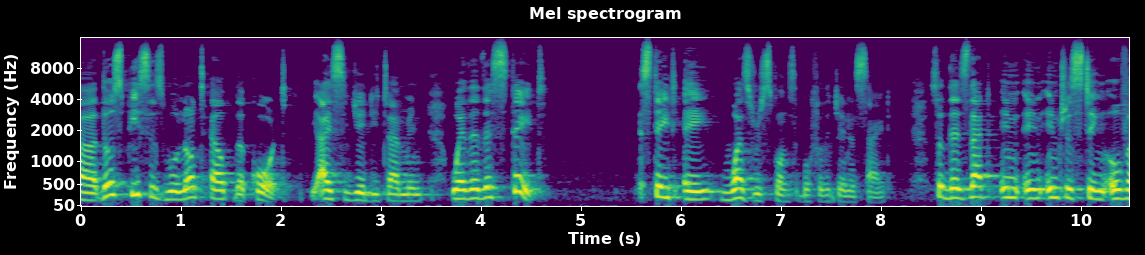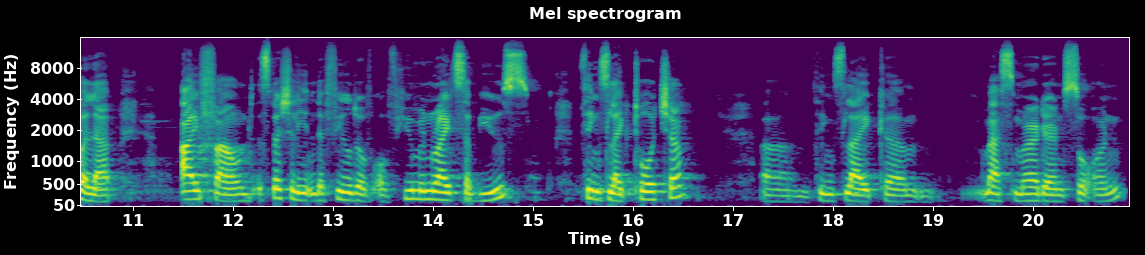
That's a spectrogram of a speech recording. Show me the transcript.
uh, those pieces will not help the court, the ICJ, determine whether the state, state A, was responsible for the genocide. So there's that in, in interesting overlap I found, especially in the field of, of human rights abuse, things like torture, um, things like um, mass murder, and so on.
